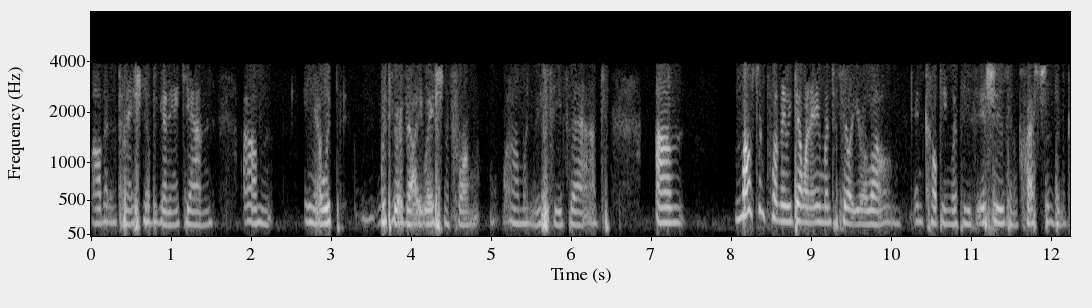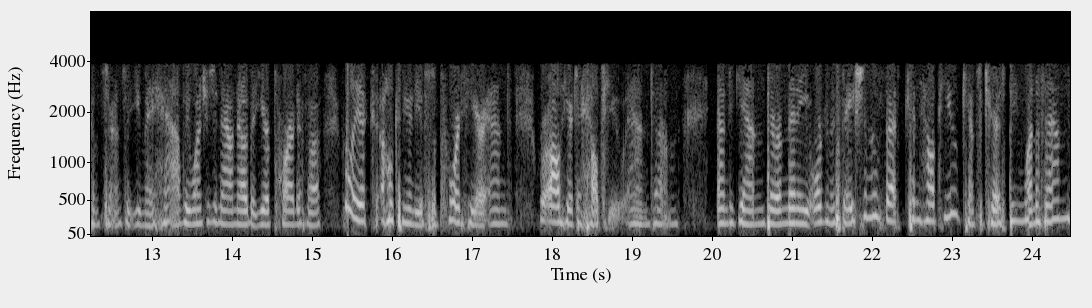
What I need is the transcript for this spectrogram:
all that information you'll be getting again. Um, you know, with with your evaluation form um, when you receive that. Most importantly, we don't want anyone to feel you're alone in coping with these issues and questions and concerns that you may have. We want you to now know that you're part of a really a, a whole community of support here, and we're all here to help you. And um, and again, there are many organizations that can help you. Cancer Care is being one of them.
